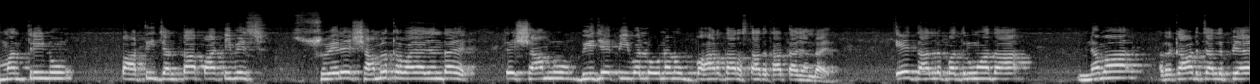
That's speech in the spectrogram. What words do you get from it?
ਮੰਤਰੀ ਨੂੰ ਭਾਰਤੀ ਜਨਤਾ ਪਾਰਟੀ ਵਿੱਚ ਸਵੇਰੇ ਸ਼ਾਮਲ ਕਰਵਾਇਆ ਜਾਂਦਾ ਹੈ ਤੇ ਸ਼ਾਮ ਨੂੰ ਬੀਜੇਪੀ ਵੱਲੋਂ ਉਹਨਾਂ ਨੂੰ ਬਾਹਰ ਦਾ ਰਸਤਾ ਦਿਖਾਤਾ ਜਾਂਦਾ ਹੈ। ਇਹ ਦਲ ਬਦਲੂਆਂ ਦਾ ਨਵਾਂ ਰਿਕਾਰਡ ਚੱਲ ਪਿਆ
